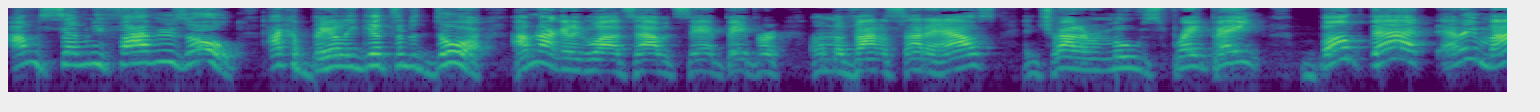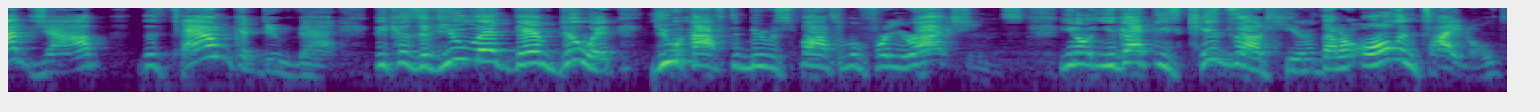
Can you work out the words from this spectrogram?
I'm 75 years old. I could barely get to the door. I'm not going to go outside with sandpaper on my vinyl side of the house and try to remove spray paint. Bump that. That ain't my job. The town could do that because if you let them do it, you have to be responsible for your actions. You know, you got these kids out here that are all entitled.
